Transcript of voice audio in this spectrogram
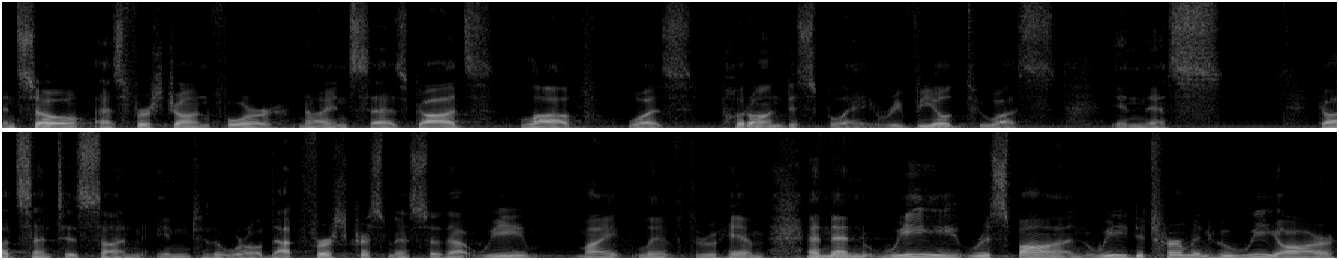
And so, as 1 John 4 9 says, God's love was put on display, revealed to us in this. God sent his Son into the world that first Christmas so that we might live through him. And then we respond. We determine who we are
